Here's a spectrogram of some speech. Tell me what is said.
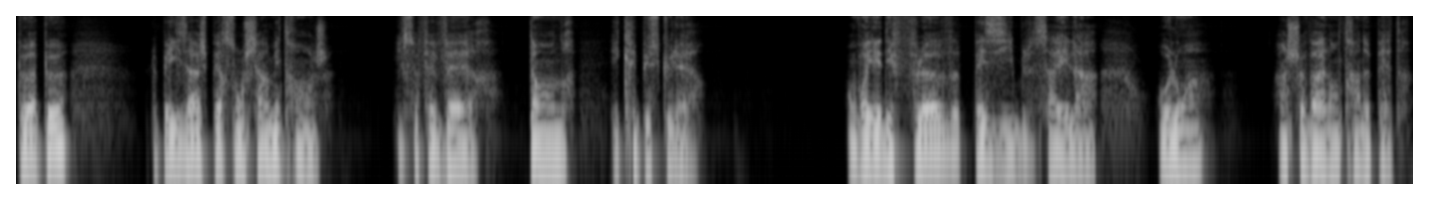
Peu à peu, le paysage perd son charme étrange. Il se fait vert, tendre et crépusculaire. On voyait des fleuves paisibles, çà et là, au loin, un cheval en train de paître.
